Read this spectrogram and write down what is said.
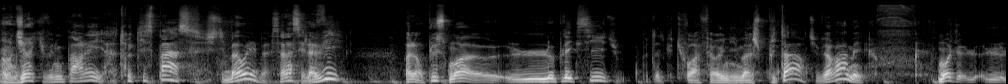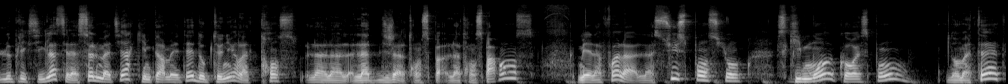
on dirait qu'il veut nous parler, il y a un truc qui se passe. Je dis, bah oui, bah ça là, c'est la vie. En plus, moi, euh, le plexi, peut-être que tu pourras faire une image plus tard, tu verras, mais moi, le, plexiglas, c'est la seule matière qui me permettait d'obtenir la, déjà la, transparence, mais à la fois la, suspension. Ce qui, moi, correspond, dans ma tête,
